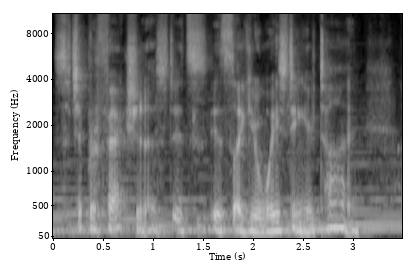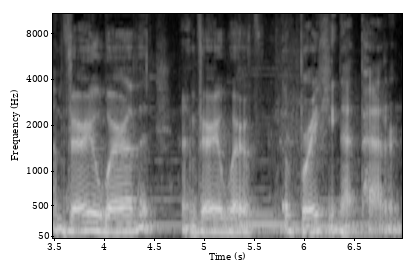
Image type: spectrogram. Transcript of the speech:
such a perfectionist. It's it's like you're wasting your time. I'm very aware of it, and I'm very aware of, of breaking that pattern.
